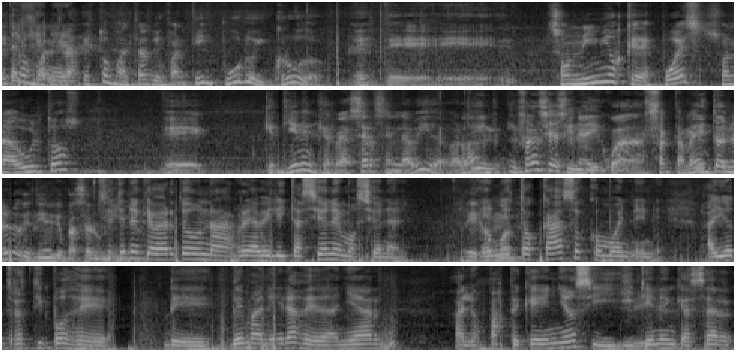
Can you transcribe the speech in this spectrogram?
importa esto el es. Esto es maltrato infantil puro y crudo. Este, eh, son niños que después son adultos eh, que tienen que rehacerse en la vida, ¿verdad? Sí, Infancias inadecuadas. Exactamente. Esto no es lo que tiene que pasar un Sí, niño. tiene que haber toda una rehabilitación emocional. Es En estos casos, como en, en- hay otros tipos de, de, de maneras de dañar a los más pequeños y, tienen que hacer...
